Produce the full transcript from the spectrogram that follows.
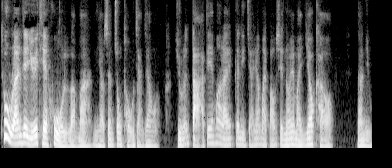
突然间有一天火了嘛，你好像中头奖这样哦，有人打电话来跟你讲要买保险哦，要买医药卡哦。那你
